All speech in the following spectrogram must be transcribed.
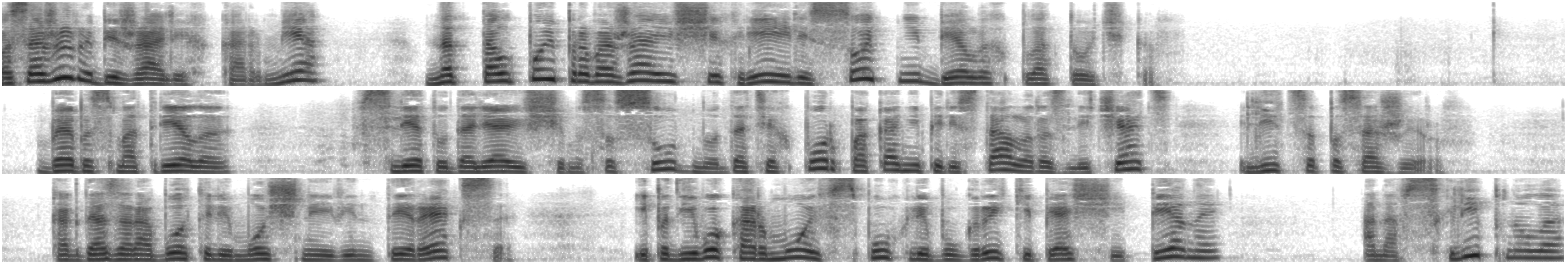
Пассажиры бежали к корме, над толпой провожающих реяли сотни белых платочков. Беба смотрела вслед удаляющемуся судну до тех пор, пока не перестала различать лица пассажиров. Когда заработали мощные винты Рекса, и под его кормой вспухли бугры кипящей пены, она всхлипнула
